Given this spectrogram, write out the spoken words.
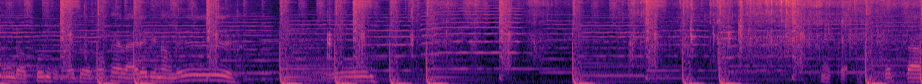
น้องดอกคุณขอโทษขออภัยหลายเด้อพี่น้องเด้อโอ้แล้วก็ ดตาม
